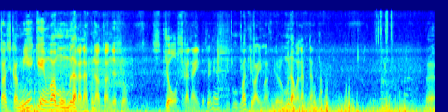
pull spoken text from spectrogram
確か三重県はもう村がなくなったんですよ。市長しかないんですよね。町はありますけど村はなくなった、え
